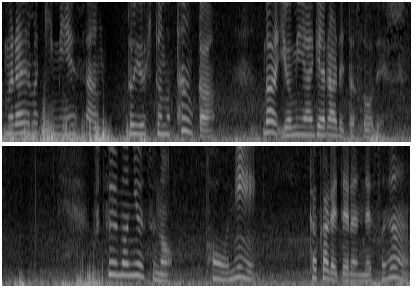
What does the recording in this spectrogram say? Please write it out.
村山公恵さんという人の短歌が読み上げられたそうです。普通のニュースの方に書かれてるんですが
